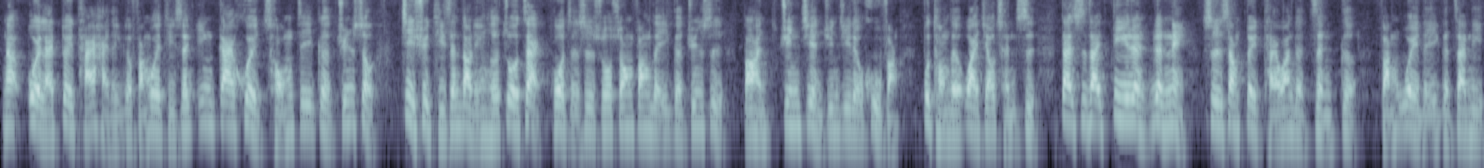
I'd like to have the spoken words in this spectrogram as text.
那未来对台海的一个防卫提升，应该会从这个军售继续提升到联合作战，或者是说双方的一个军事，包含军舰、军机的互访，不同的外交层次。但是在第一任任内，事实上对台湾的整个防卫的一个战力，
